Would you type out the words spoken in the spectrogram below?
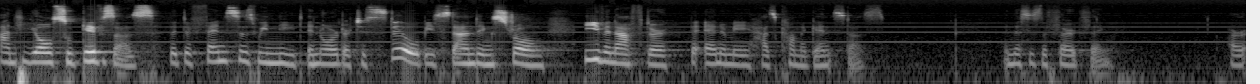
And He also gives us the defenses we need in order to still be standing strong, even after the enemy has come against us. And this is the third thing. Our,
